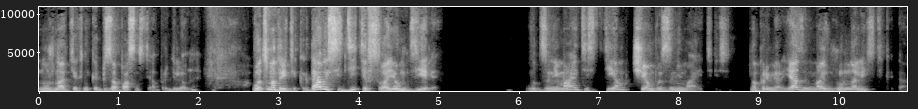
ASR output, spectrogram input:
нужна техника безопасности определенная. Вот смотрите, когда вы сидите в своем деле, вот занимаетесь тем, чем вы занимаетесь. Например, я занимаюсь журналистикой, да?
